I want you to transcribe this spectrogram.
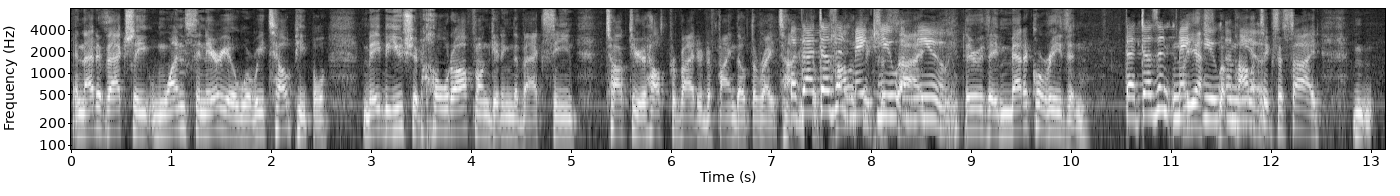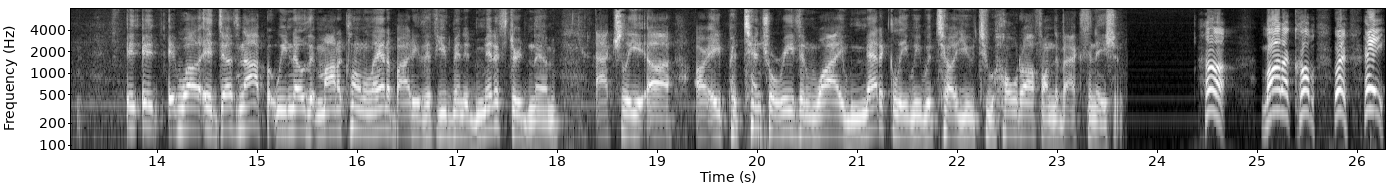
and that is actually one scenario where we tell people maybe you should hold off on getting the vaccine, talk to your health provider to find out the right time. But that so doesn't make you aside, immune. There is a medical reason. That doesn't make yes, you but immune. Politics aside, it, it, it, well, it does not, but we know that monoclonal antibodies, if you've been administered them, actually uh, are a potential reason why medically we would tell you to hold off on the vaccination. Huh. Monoclonal. Hey,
